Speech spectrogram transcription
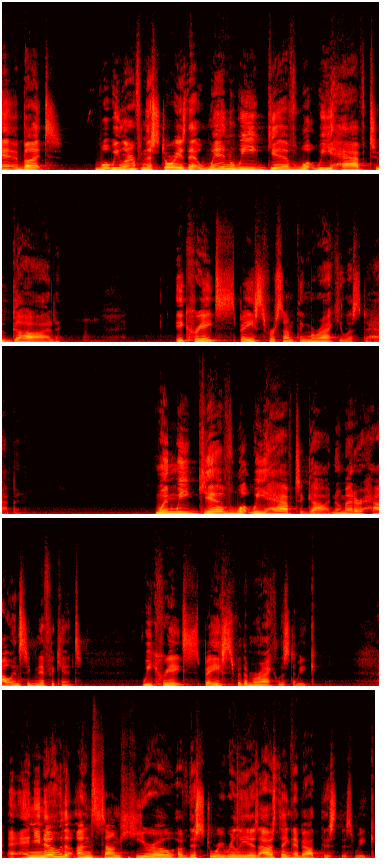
Eh, but what we learn from this story is that when we give what we have to God, it creates space for something miraculous to happen. When we give what we have to God, no matter how insignificant, we create space for the miraculous to week. And you know who the unsung hero of this story really is? I was thinking about this this week.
